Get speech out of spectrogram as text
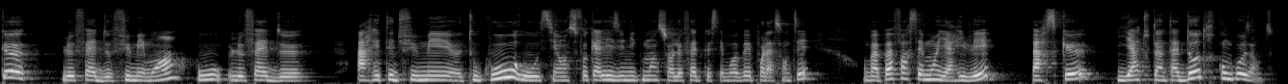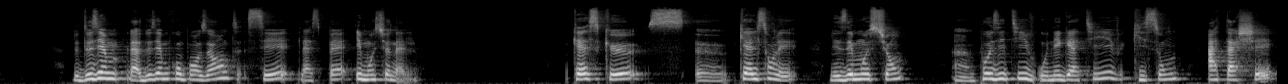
que le fait de fumer moins ou le fait de arrêter de fumer euh, tout court ou si on se focalise uniquement sur le fait que c'est mauvais pour la santé, on va pas forcément y arriver parce que il y a tout un tas d'autres composantes. Le deuxième, la deuxième composante, c'est l'aspect émotionnel. Qu'est-ce que, euh, quelles sont les, les émotions euh, positives ou négatives qui sont attachées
